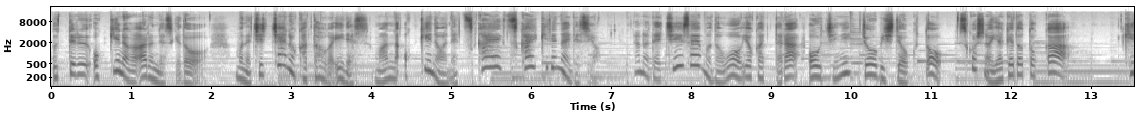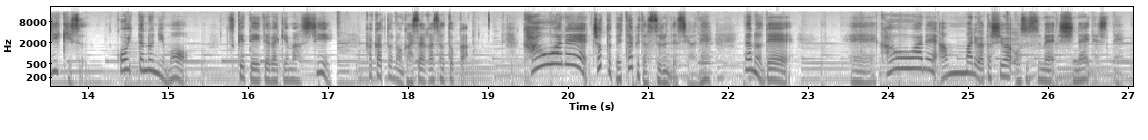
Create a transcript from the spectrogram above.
売ってる大きいのがあるんですけどもうねちっちゃいの買った方がいいです。もうあんな大きいのはね使い使い切れないですよ。なので小さいものをよかったらお家に常備しておくと少しのやけどとか切り傷こういったのにもつけていただけますしかかとのガサガサとか。顔はねちょっとベタベタするんですよね。なので、えー、顔はねあんまり私はおすすめしないですね。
